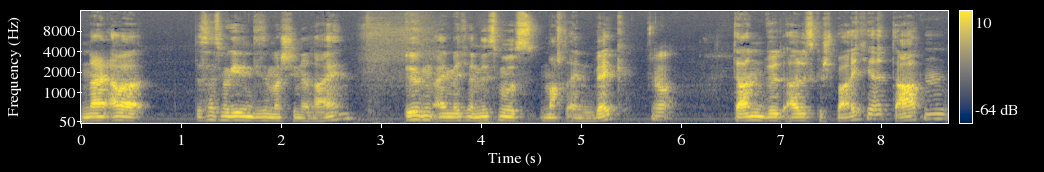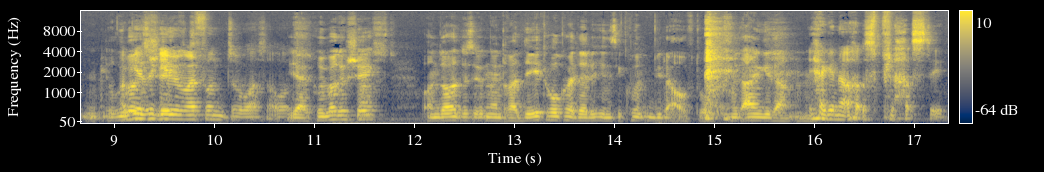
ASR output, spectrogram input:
nein, aber das heißt, man geht in diese Maschine rein, irgendein Mechanismus macht einen weg, Ja. Dann wird alles gespeichert, Daten Okay, also rübergeschickt. gehen wir mal von sowas aus. ja, rübergeschickt Passt. und dort ist irgendein 3D-Drucker, der dich in Sekunden wieder aufdruckt. mit allen Gedanken. Ja, genau, aus Plastik.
